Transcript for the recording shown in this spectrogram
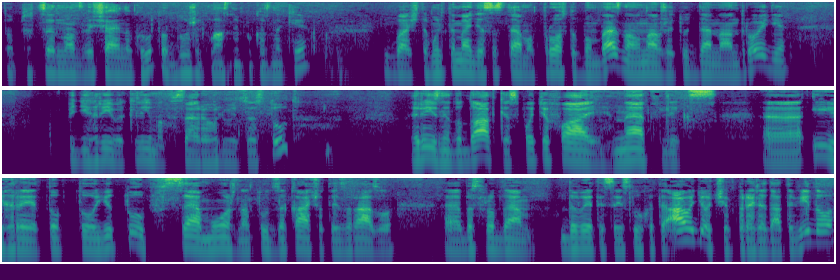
Тобто це надзвичайно круто, дуже класні показники. Як бачите, мультимедіа система просто бомбезна, вона вже тут йде на андроїді. Підігріви, клімат, все регулюється тут. Різні додатки, Spotify, Netflix, е, ігри, тобто YouTube, все можна тут закачувати зразу е, без проблем дивитися і слухати аудіо чи переглядати відео.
